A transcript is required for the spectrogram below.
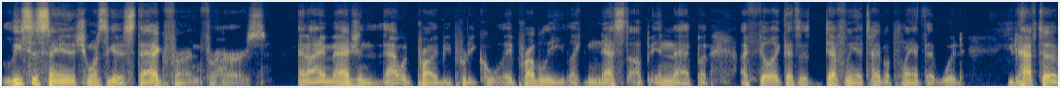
Lisa's saying that she wants to get a stag fern for hers. And I imagine that would probably be pretty cool. They probably like nest up in that, but I feel like that's a, definitely a type of plant that would you'd have to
